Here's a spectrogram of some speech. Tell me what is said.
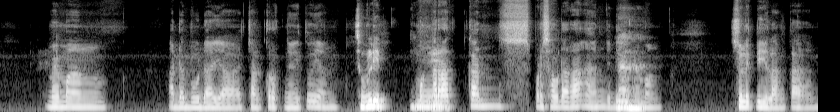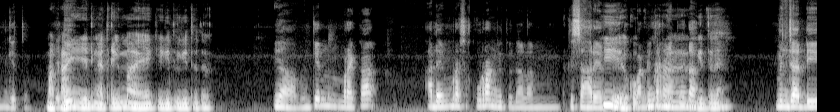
Memang ada budaya cangkruknya itu yang Sulit. mengeratkan s- persaudaraan, jadi Nah. memang sulit dihilangkan gitu. Makanya jadi nggak terima ya kayak gitu-gitu tuh. Ya mungkin mereka ada yang merasa kurang gitu dalam keseharian Iya kok kehidupan karena kurang itu udah gitu kan. menjadi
